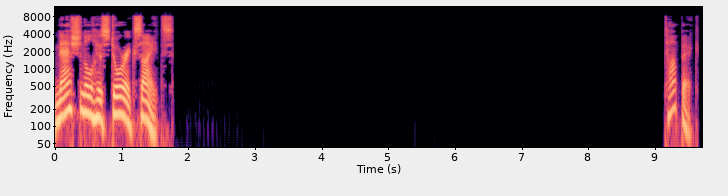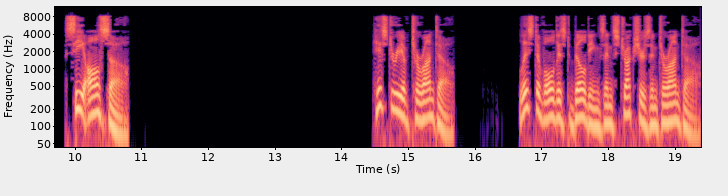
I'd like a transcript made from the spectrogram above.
National Historic Sites See also. History of Toronto. List of oldest buildings and structures in Toronto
